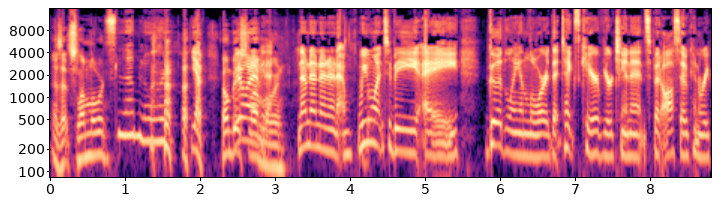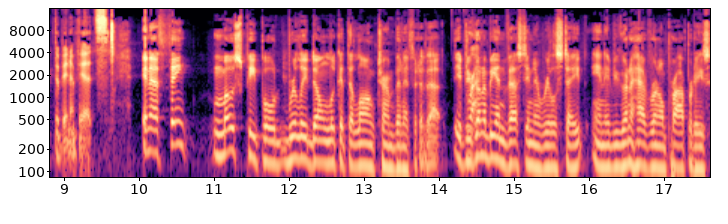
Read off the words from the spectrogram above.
Is that slumlord? slumlord. Yeah. Don't be We a want any slumlord. No, no, no, no, no. We want to be a good landlord that takes care of your tenants, but also can reap the benefits. And I think most people really don't look at the long term benefit of that. If you're Right. going to be investing in real estate and if you're going to have rental properties,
